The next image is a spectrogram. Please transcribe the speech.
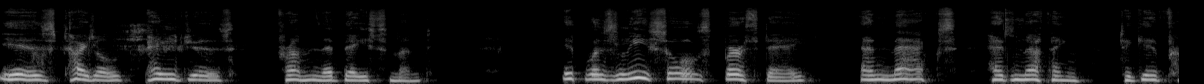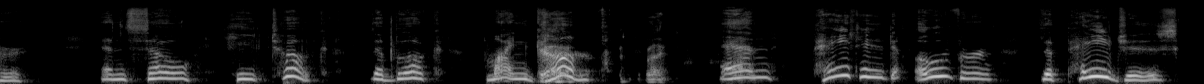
is titled Pages from the Basement. It was Liesel's birthday, and Max had nothing to give her. And so he took the book Mein Kampf yeah, right. and painted over the pages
